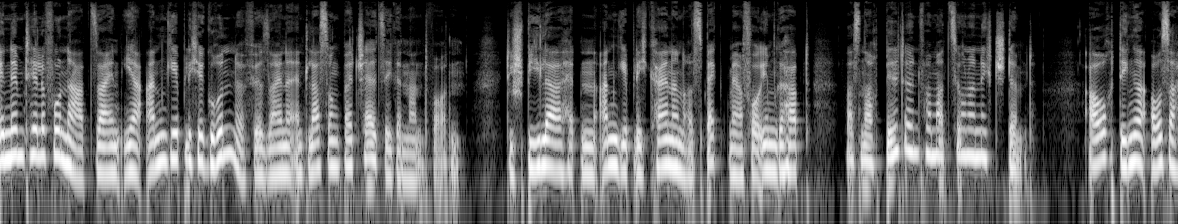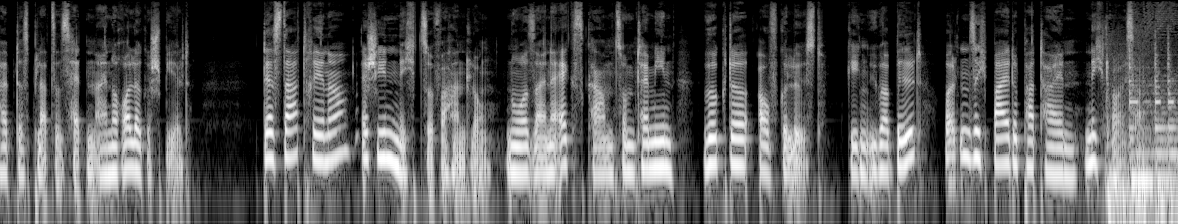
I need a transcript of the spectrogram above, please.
In dem Telefonat seien ihr angebliche Gründe für seine Entlassung bei Chelsea genannt worden. Die Spieler hätten angeblich keinen Respekt mehr vor ihm gehabt, was nach Bildinformationen nicht stimmt. Auch Dinge außerhalb des Platzes hätten eine Rolle gespielt. Der Startrainer erschien nicht zur Verhandlung, nur seine Ex kam zum Termin, wirkte aufgelöst. Gegenüber Bild wollten sich beide Parteien nicht äußern.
